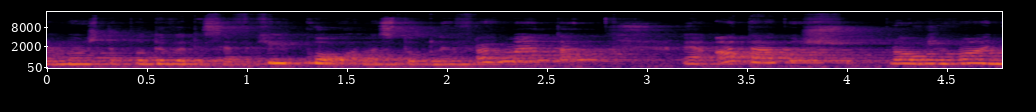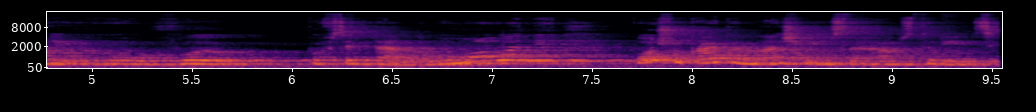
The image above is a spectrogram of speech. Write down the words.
ви можете подивитися в кількох наступних фрагментах, е, а також про вживання його в повсякденному мовленні пошукайте на нашій інстаграм-сторінці.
